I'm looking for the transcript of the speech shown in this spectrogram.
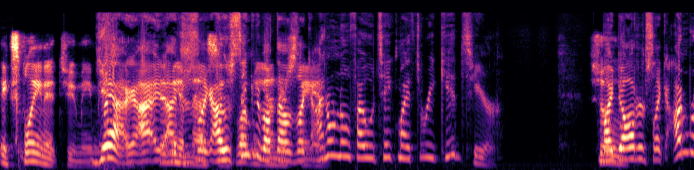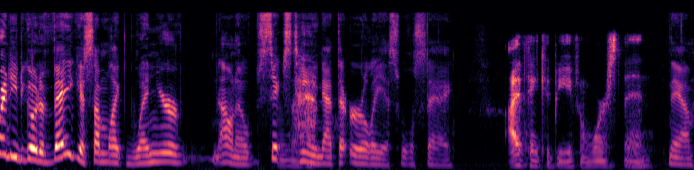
Explain it to me. maybe. yeah, I, I just like I was Let thinking about that. I was like, I don't know if I would take my three kids here. So, my daughter's like, I'm ready to go to Vegas. I'm like, when you're, I don't know, 16 at the earliest, we'll say. I think it'd be even worse then. Yeah.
